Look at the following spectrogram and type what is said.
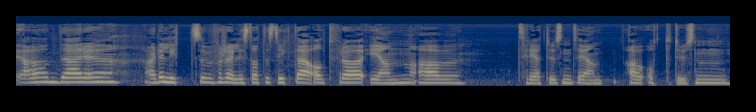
Ja, der eh, er det litt forskjellig statistikk. Det er alt fra én av 3000 til én av 8000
